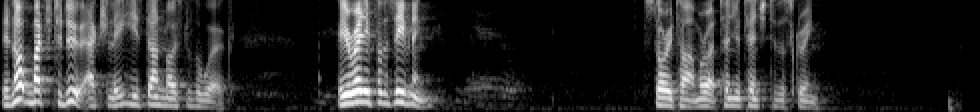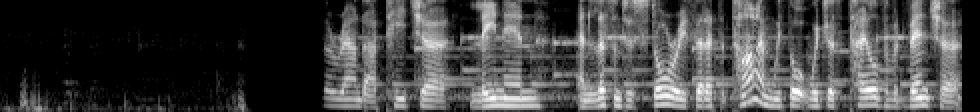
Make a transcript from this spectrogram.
there's not much to do, actually. He's done most of the work. Are you ready for this evening? Story time. All right, turn your attention to the screen. around our teacher, lean in, and listen to stories that at the time we thought were just tales of adventure,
